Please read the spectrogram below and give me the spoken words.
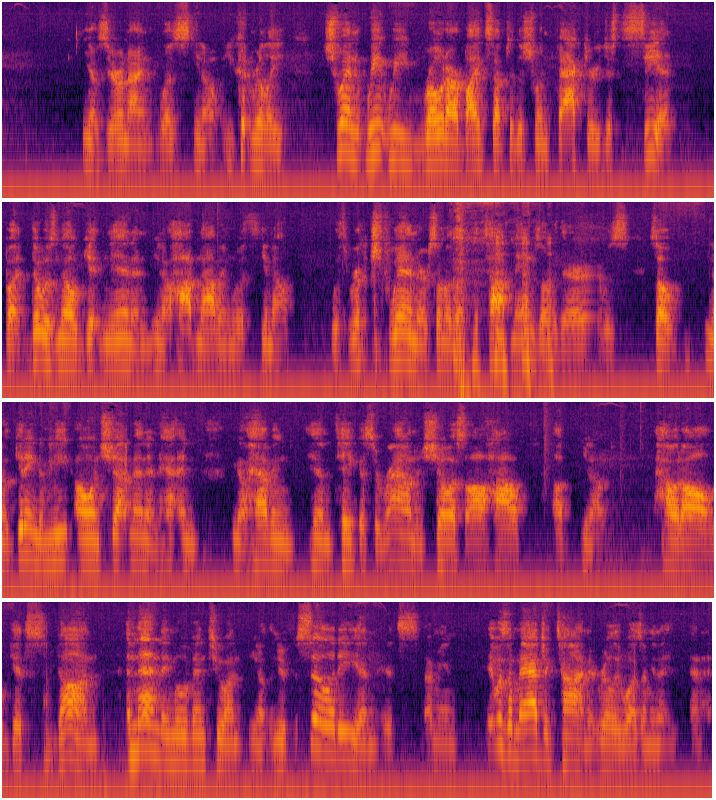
you know, zero nine was you know you couldn't really Schwinn. We we rode our bikes up to the Schwinn factory just to see it, but there was no getting in and you know hobnobbing with you know with Rick Schwinn or some of the, the top names over there. It was so you know getting to meet Owen Shetman and ha- and you know having him take us around and show us all how uh, you know how it all gets done. And then they move into an, you know the new facility and it's i mean it was a magic time. It really was. I mean and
